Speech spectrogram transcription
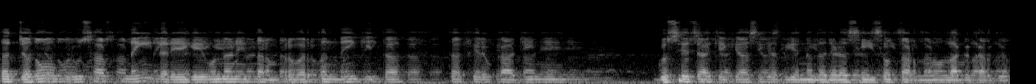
ਤਾਂ ਜਦੋਂ ਗੁਰੂ ਸਾਹਿਬ ਨਹੀਂ ਡਰੇਗੇ, ਉਹਨਾਂ ਨੇ ਧਰਮ ਪਰਿਵਰਤਨ ਨਹੀਂ ਕੀਤਾ ਤਾਂ ਫਿਰ ਕਾਜੀ ਨੇ ਗੁੱਸੇ ਚ ਆ ਕੇ ਕਿਹਾ ਸੀਗਾ ਵੀ ਇਹਨਾਂ ਦਾ ਜਿਹੜਾ ਸੀਸ ਉਹ ਧੜ ਨਾਲੋਂ ਅਲੱਗ ਕਰ ਦਿਓ।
